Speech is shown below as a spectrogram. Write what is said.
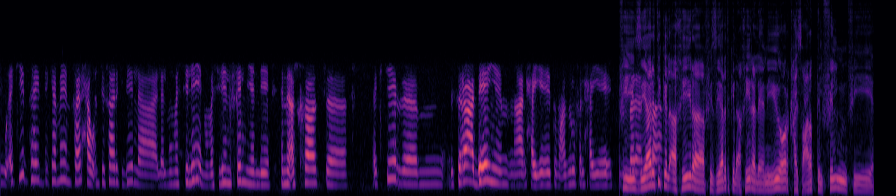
وأكيد هيدي كمان فرحة وانتصار كبير ل... للممثلين ممثلين الفيلم يلي هن أشخاص كثير بصراع دايم مع الحياة ومع ظروف الحياة في زيارتك الأخيرة في زيارتك الأخيرة لنيويورك حيث عرضت الفيلم في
